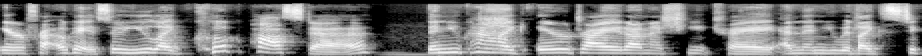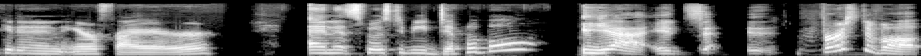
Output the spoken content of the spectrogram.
air fry. Okay, so you like cook pasta, then you kind of like air dry it on a sheet tray, and then you would like stick it in an air fryer, and it's supposed to be dippable. Yeah, it's uh, first of all,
